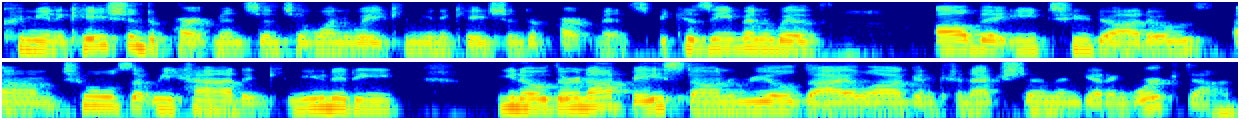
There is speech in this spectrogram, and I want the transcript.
communication departments into one-way communication departments because even with all the E2.0 um, tools that we had in community, you know, they're not based on real dialogue and connection and getting work done,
